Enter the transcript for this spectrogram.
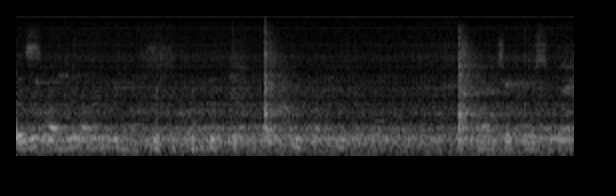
Was sagt das? Ganz so groß wird.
